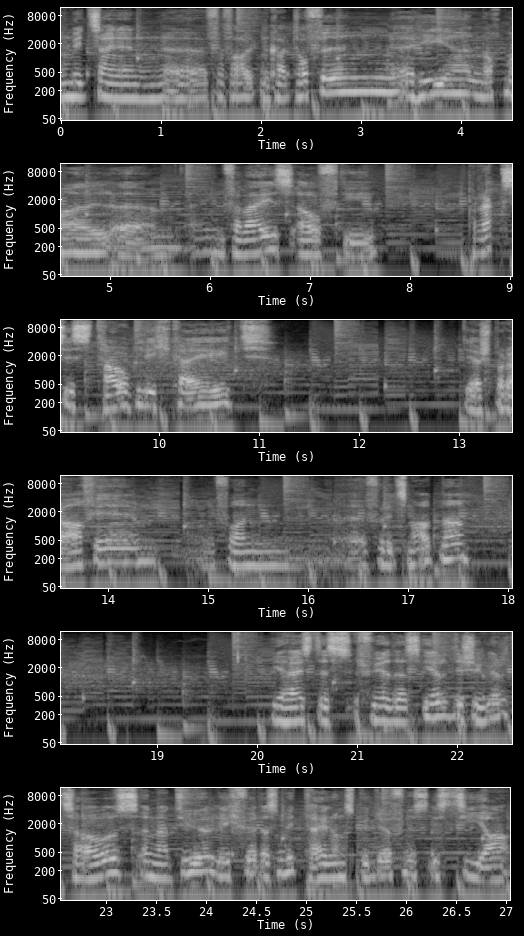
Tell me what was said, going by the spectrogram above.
mit seinen äh, verfaulten Kartoffeln. Äh, hier nochmal ähm, ein Verweis auf die Praxistauglichkeit der Sprache von äh, Fritz Mautner. Hier heißt es, für das irdische Wirtshaus natürlich, für das Mitteilungsbedürfnis ist sie ja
